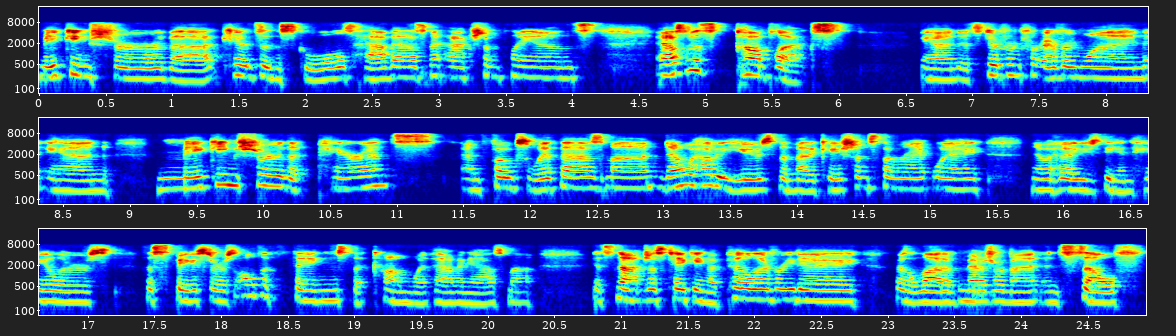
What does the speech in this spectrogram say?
making sure that kids in schools have asthma action plans. Asthma is complex and it's different for everyone and making sure that parents and folks with asthma know how to use the medications the right way, know how to use the inhalers, the spacers, all the things that come with having asthma. It's not just taking a pill every day. There's a lot of measurement and self.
